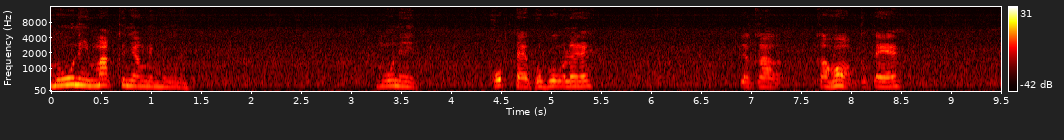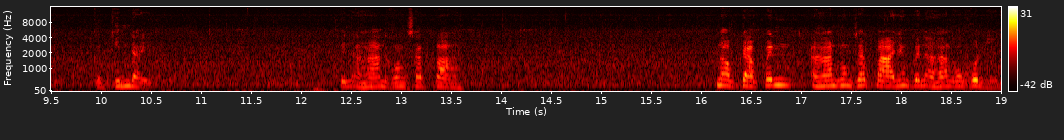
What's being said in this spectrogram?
หมูนี่มักขึ้นยังในหมูนี่หมูนี่ครบแต่ครบโพเลยนะแล้วก็กระหอกกระแตก็กินได้ เป็นอาหารของสัตว์ป่า นอกจากเป็นอาหารของสัตว์ป่ายังเป็นอาหารของคนอีก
